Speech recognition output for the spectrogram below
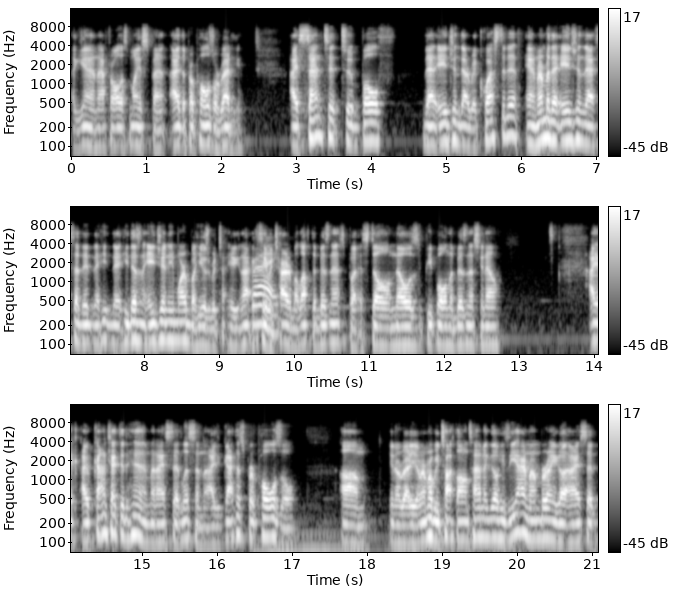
again after all this money spent, I had the proposal ready. I sent it to both that agent that requested it, and remember that agent that said that he, that he doesn't age anymore, but he was reti- he not right. retired, but left the business, but still knows people in the business. You know, I, I contacted him and I said, listen, I got this proposal, um, you know, ready. I remember we talked a long time ago. He said, yeah, I remember. And, and I said,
